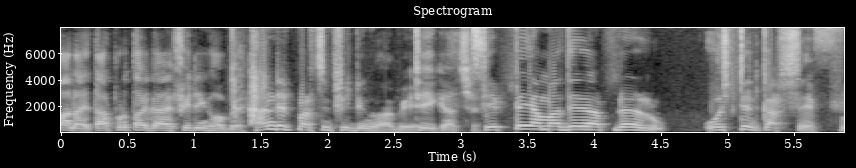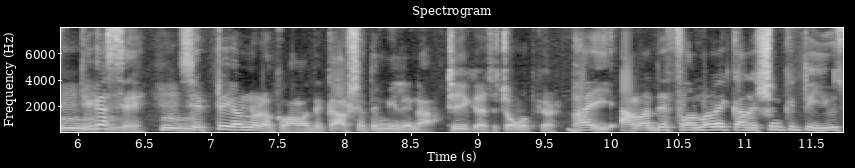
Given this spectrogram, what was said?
বানায় তারপর তার গায়ে ফিটিং হবে। হান্ড্রেড পার্সেন্ট ফিটিং হবে। ঠিক আছে। সেফটাই আমাদের আপনার ওয়েস্টার্ন কাট সেফ ঠিক আছে? সেফটাই অন্যরকম আমাদের কারোর সাথে মিলে না। ঠিক আছে চমৎকার। ভাই আমাদের ফরমালের কালেকশন কিন্তু ইউজ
